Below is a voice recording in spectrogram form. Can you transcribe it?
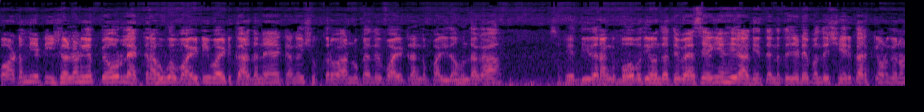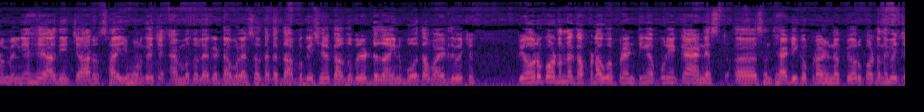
ਕਾਟਨ ਦੀਆਂ ਟੀ-ਸ਼ਰਟਾਂ ਹੋਣਗੀਆਂ ਪਿਓਰ ਲੈਕਰਾ ਹੋਊਗਾ ਵਾਈਟ ਹੀ ਵਾਈਟ ਕਰ ਦਿੰਦੇ ਆ, ਕਿਉਂਕਿ ਸ਼ੁੱਕਰਵਾਰ ਨੂੰ ਕਹਿੰਦੇ ਵਾਈਟ ਰੰਗ ਪਾਈਦਾ ਹੁੰਦਾਗਾ। ਸਫੇਦੀ ਦਾ ਰੰਗ ਬਹੁਤ ਵਧੀਆ ਹੁੰਦਾ ਤੇ ਵੈਸੇ ਹੈਗੀਆਂ ਹਜ਼ਾਰ ਦੀਆਂ ਤਿੰਨ ਤੇ ਜਿਹੜੇ ਬੰਦੇ ਸ਼ੇਅਰ ਕਰਕੇ ਆਉਣਗੇ, ਉਹਨਾਂ ਨੂੰ ਮਿਲਣੀਆਂ ਹਜ਼ਾਰ ਦੀਆਂ ਚਾਰ ਸਾਈਜ਼ ਹੋਣਗੇ, ਚ ਐਮ ਤੋਂ ਲੈ ਕੇ ਡਬਲ ਐਕਸਲ ਤੱਕ ਦੱਬ ਕੇ ਸ਼ੇਅਰ ਕਰ ਦਿਓ ਵੀਰੇ ਡਿਜ਼ਾਈਨ ਬਹੁਤ ਆ ਵਾਈਟ ਦੇ ਵਿੱਚ। ਪਿਓਰ ਕਾਟਨ ਦਾ ਕੱਪੜਾ ਹੋਊਗਾ ਪ੍ਰਿੰਟਿੰਗਾਂ ਪੂਰੀਆਂ ਘੈਂਟ ਨੇ ਸਿੰਥੈਟਿਕ ਕੱਪੜਾ ਨਹੀਂ ਹੁੰਦਾ ਪਿਓਰ ਕਾਟਨ ਦੇ ਵਿੱਚ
